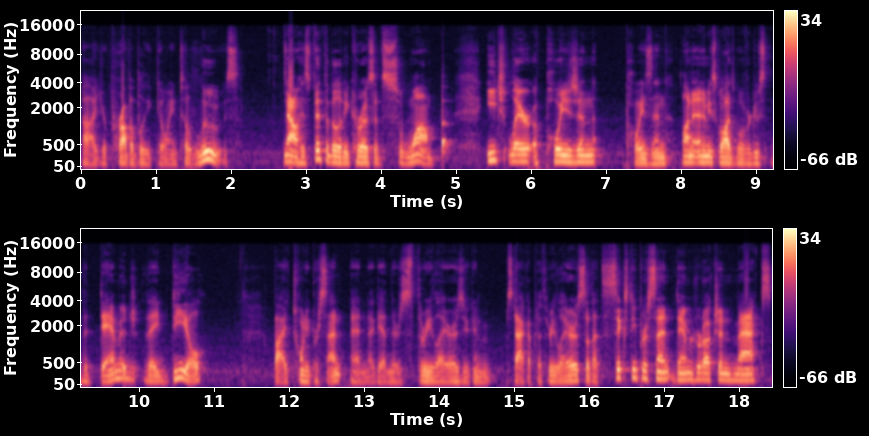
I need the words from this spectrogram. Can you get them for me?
uh, you're probably going to lose. Now, his fifth ability, Corrosive Swamp. Each layer of poison poison on enemy squads will reduce the damage they deal by 20%. And again, there's three layers. You can stack up to three layers. So that's 60% damage reduction max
